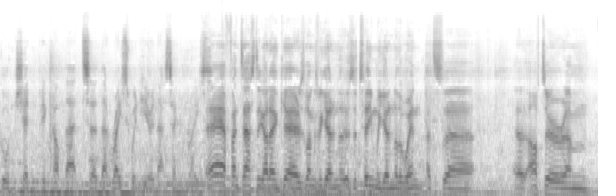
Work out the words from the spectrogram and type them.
Gordon Shedden pick up that uh, that race win here in that second race. Yeah, fantastic. I don't care as long as we get another, as a team we get another win. That's uh, uh after. Um,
